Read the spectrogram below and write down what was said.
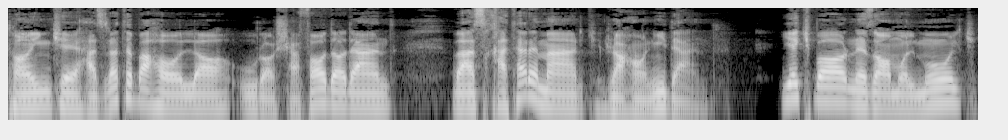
تا اینکه حضرت بهاءالله او را شفا دادند و از خطر مرگ رهانیدند. یک بار نظام الملک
